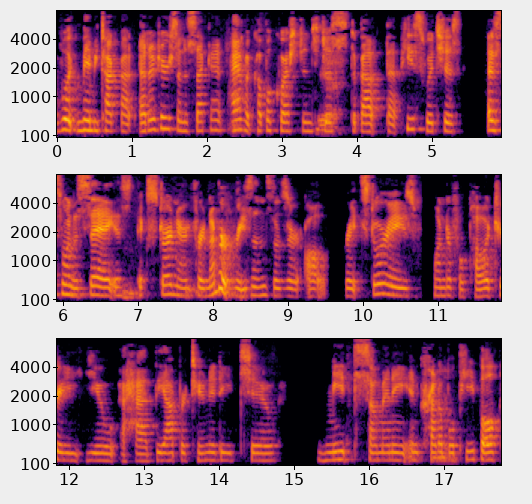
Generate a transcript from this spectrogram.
We'll maybe talk about editors in a second. I have a couple questions yeah. just about that piece, which is I just want to say is mm-hmm. extraordinary for a number of reasons. Those are all great stories, wonderful poetry. You had the opportunity to meet so many incredible mm-hmm. people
